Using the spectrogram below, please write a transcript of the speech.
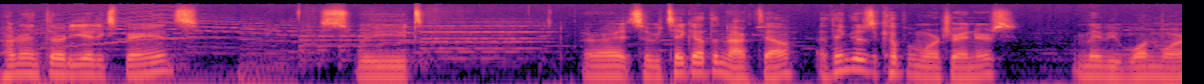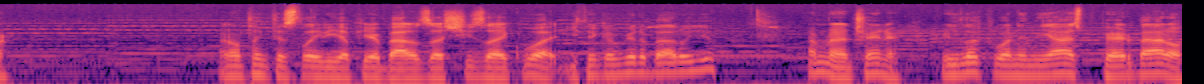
138 experience. Sweet. Alright, so we take out the Noctowl. I think there's a couple more trainers. Maybe one more. I don't think this lady up here battles us. She's like, what, you think I'm going to battle you? I'm not a trainer. But he looked one in the eyes, prepare to battle.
